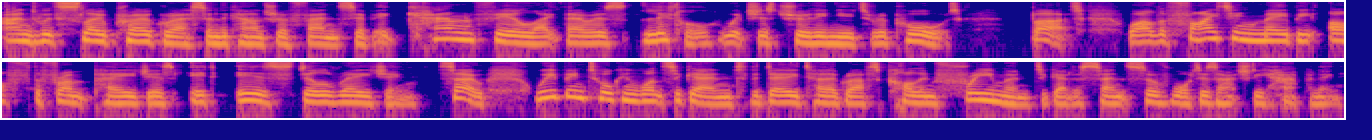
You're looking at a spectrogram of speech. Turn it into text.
And with slow progress in the counteroffensive, it can feel like there is little which is truly new to report. But while the fighting may be off the front pages, it is still raging. So we've been talking once again to the Daily Telegraph's Colin Freeman to get a sense of what is actually happening.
